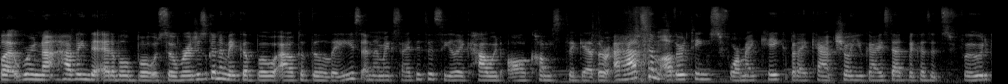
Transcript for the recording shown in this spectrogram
but we're not having the edible bow so we're just gonna make a bow out of the lace and i'm excited to see like how it all comes together. I have some other things for my cake but i can't show you guys that because it's food.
